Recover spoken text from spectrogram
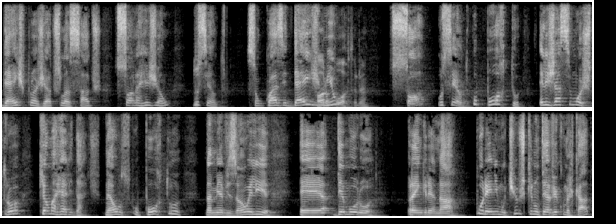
10 projetos lançados só na região do centro. São quase 10 Fora o mil. Porto, né? só o centro. O Porto, ele já se mostrou que é uma realidade. Né? O, o Porto, na minha visão, ele é, demorou para engrenar por N motivos que não tem a ver com o mercado.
